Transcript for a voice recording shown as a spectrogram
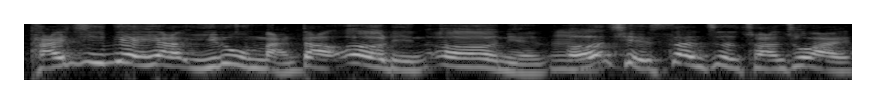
台积电要一路满到二零二二年，而且甚至传出来。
